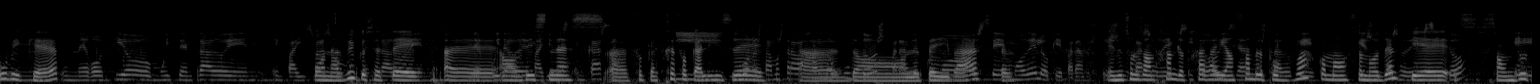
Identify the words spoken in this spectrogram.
Ubicare, on a vu que c'était euh, un business euh, très focalisé dans le Pays Basque. Et nous sommes en train de travailler ensemble pour voir comment ce modèle, qui est sans doute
